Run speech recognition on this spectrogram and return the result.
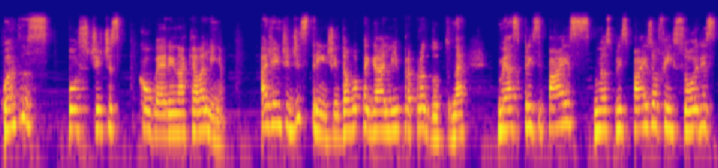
quantos post-its couberem naquela linha? a gente destrincha. Então, vou pegar ali para produto, né? Minhas principais, meus principais ofensores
